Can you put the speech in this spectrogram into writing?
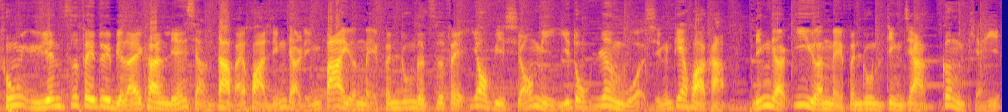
从语音资费对比来看，联想大白话零点零八元每分钟的资费要比小米移动任我行电话卡零点一元每分钟的定价更便宜。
